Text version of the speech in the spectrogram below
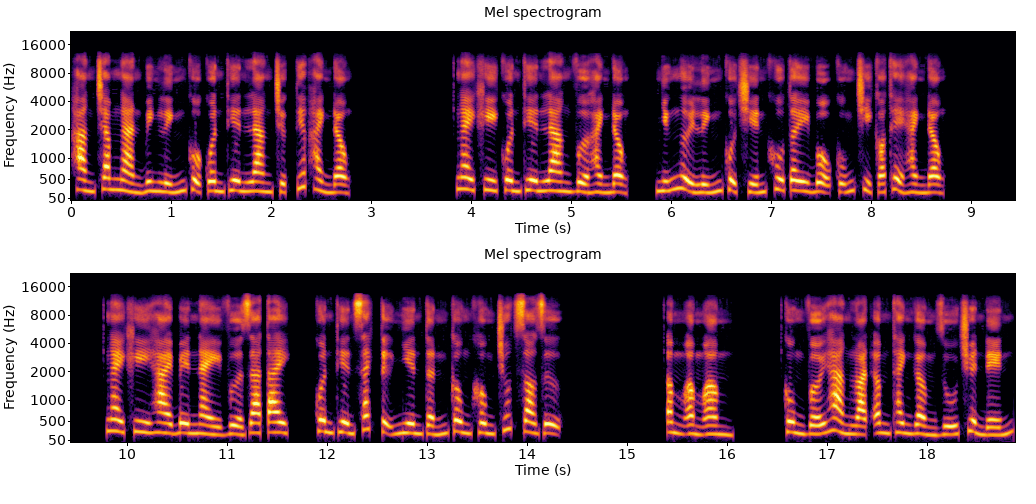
hàng trăm ngàn binh lính của quân thiên lang trực tiếp hành động. Ngay khi quân thiên lang vừa hành động, những người lính của chiến khu Tây Bộ cũng chỉ có thể hành động. Ngay khi hai bên này vừa ra tay, quân thiên sách tự nhiên tấn công không chút do dự. ầm ầm ầm, cùng với hàng loạt âm thanh gầm rú truyền đến.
